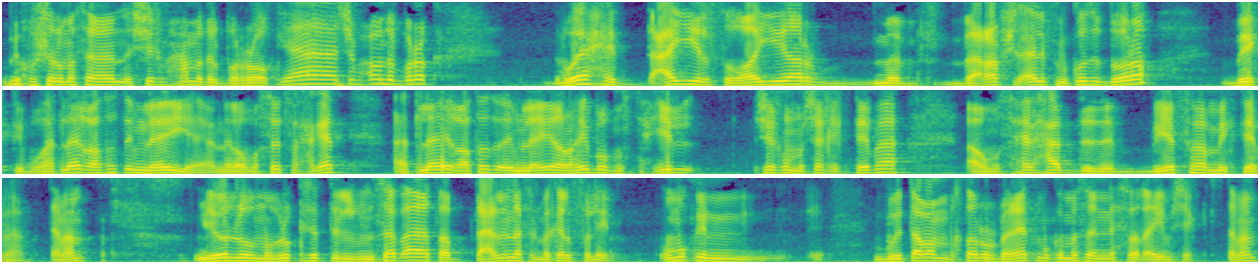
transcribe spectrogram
بيخش له مثلا الشيخ محمد البراك يا شيخ محمد البراك! واحد عيل صغير ما بيعرفش الألف من كوز الذره بيكتب وهتلاقي غلطات إملائية يعني لو بصيت في الحاجات هتلاقي غلطات إملائية رهيبة مستحيل شيخ من المشايخ يكتبها أو مستحيل حد بيفهم يكتبها تمام؟ يقول له مبروك كسبت المسابقة طب تعال لنا في المكان الفلاني. وممكن طبعا بيختاروا البنات ممكن مثلا يحصل أي مشاكل تمام؟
